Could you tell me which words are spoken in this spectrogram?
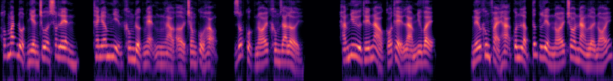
hốc mắt đột nhiên chua xót lên, thanh âm nhịn không được nghẹn ngào ở trong cổ họng, rốt cuộc nói không ra lời. Hắn như thế nào có thể làm như vậy? Nếu không phải hạ quân lập tức liền nói cho nàng lời nói,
